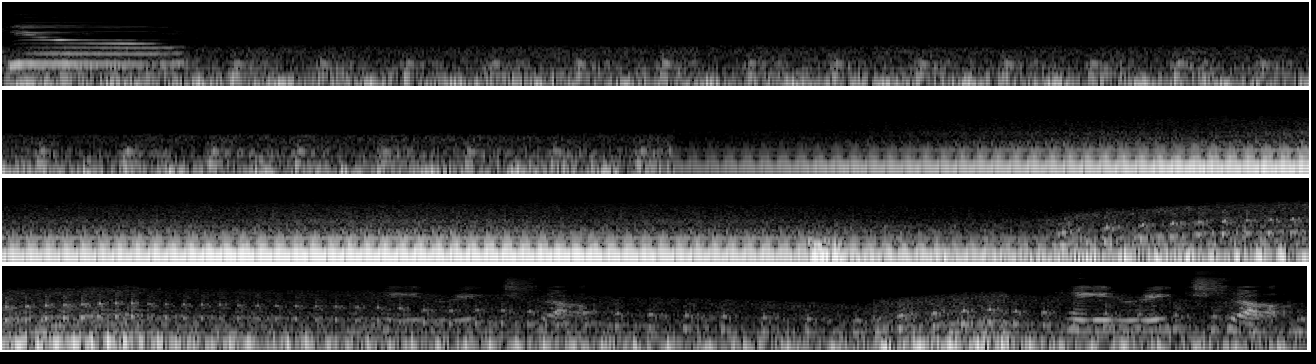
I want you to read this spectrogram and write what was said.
Thank you. hey rickshaw, hey rickshaw,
